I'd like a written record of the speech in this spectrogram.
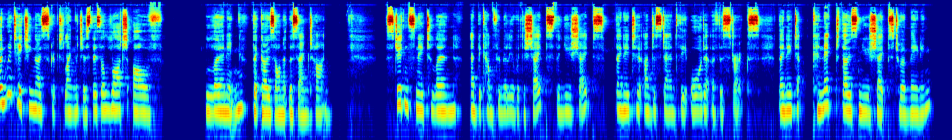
When we're teaching those script languages, there's a lot of learning that goes on at the same time. Students need to learn and become familiar with the shapes, the new shapes. They need to understand the order of the strokes. They need to connect those new shapes to a meaning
